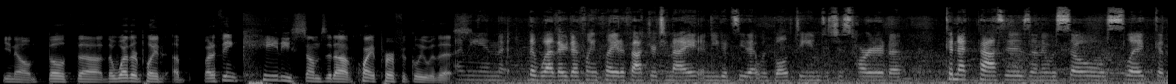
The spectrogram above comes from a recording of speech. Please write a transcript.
you know both uh, the weather played, a, but I think Katie sums it up quite perfectly with this. I mean, the weather definitely played a factor tonight, and you could see that with both teams. It's just harder to connect passes, and it was so slick, and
